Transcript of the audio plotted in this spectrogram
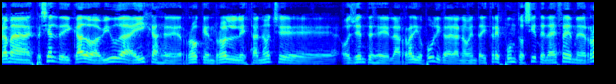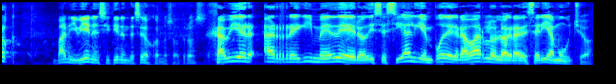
Programa especial dedicado a viuda e hijas de rock and roll esta noche, oyentes de la radio pública de la 93.7, la FM de rock. Van y vienen si tienen deseos con nosotros. Javier Arregui Medero dice, si alguien puede grabarlo, lo agradecería mucho.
